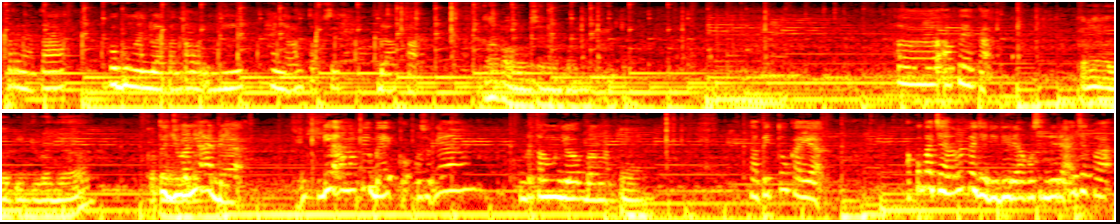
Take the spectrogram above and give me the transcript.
ternyata hubungan 8 tahun ini hanyalah toksik belaka. Kenapa kamu bisa kayak gitu? Eh, apa ya kak? Karena ada tujuannya Kata- tujuannya ada. Terus? dia anaknya baik kok maksudnya bertanggung jawab banget. Hmm. tapi tuh kayak aku pacaran nggak jadi diri aku sendiri aja kak.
